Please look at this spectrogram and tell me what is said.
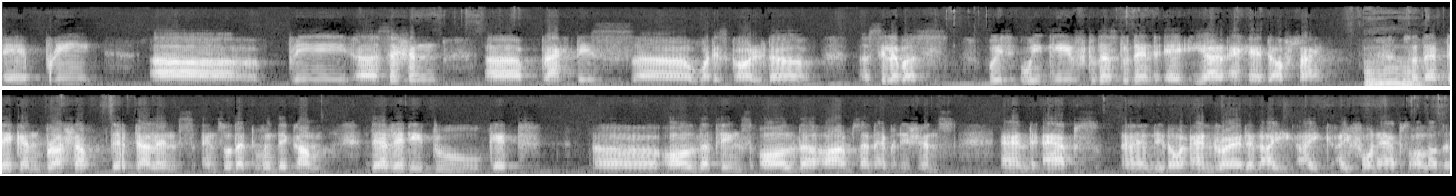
a pre uh, pre uh, session uh, practice uh, what is called uh, syllabus, which we give to the student a year ahead of time, Ah. so that they can brush up their talents, and so that when they come, they are ready to get uh, all the things, all the arms and ammunitions and apps and you know Android and I, I, iPhone apps, all other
